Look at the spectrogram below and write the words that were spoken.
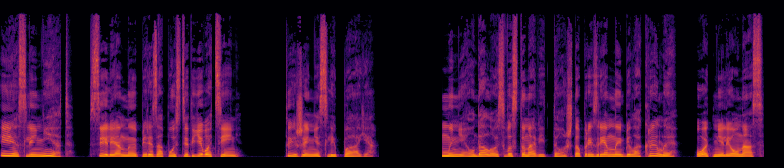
Если нет, Вселенную перезапустит его тень. Ты же не слепая. Мне удалось восстановить то, что презренные белокрылые отняли у нас.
